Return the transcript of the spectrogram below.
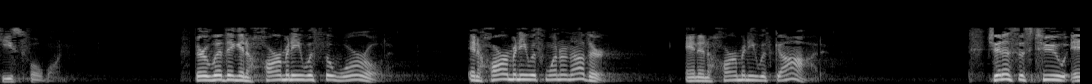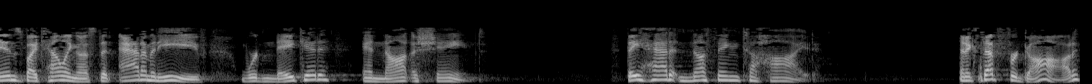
peaceful one. They're living in harmony with the world, in harmony with one another, and in harmony with God. Genesis 2 ends by telling us that Adam and Eve were naked and not ashamed. They had nothing to hide. And except for God,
